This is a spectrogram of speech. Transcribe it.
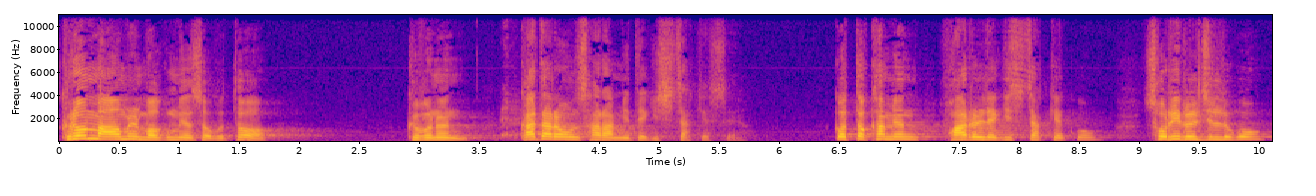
그런 마음을 먹으면서부터 그분은 까다로운 사람이 되기 시작했어요. 껐떡하면 화를 내기 시작했고 소리를 지르고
